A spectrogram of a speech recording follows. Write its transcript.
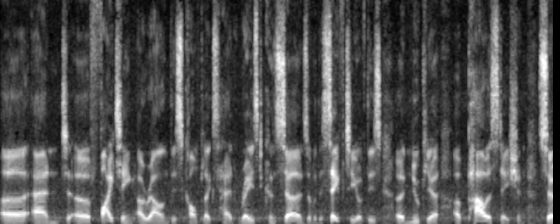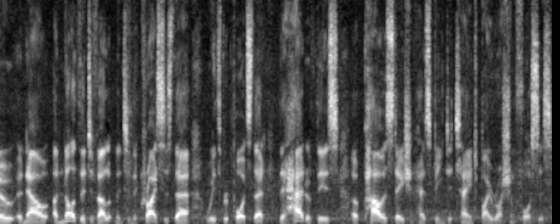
uh, and uh, fighting around this complex had raised concerns over the safety of this uh, nuclear power station. So now another development in the crisis there with reports that the head of this power station has been detained by Russian forces.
